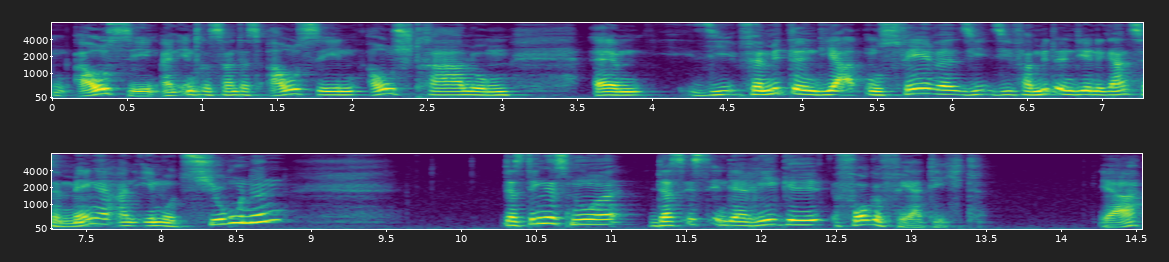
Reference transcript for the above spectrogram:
ein Aussehen, ein interessantes Aussehen, Ausstrahlung. Ähm, sie vermitteln dir Atmosphäre, sie, sie vermitteln dir eine ganze Menge an Emotionen. Das Ding ist nur, das ist in der Regel vorgefertigt. Ja,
